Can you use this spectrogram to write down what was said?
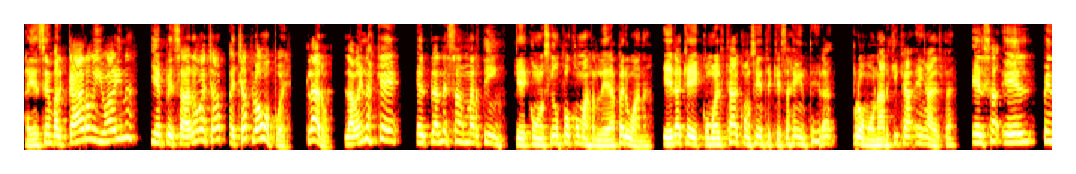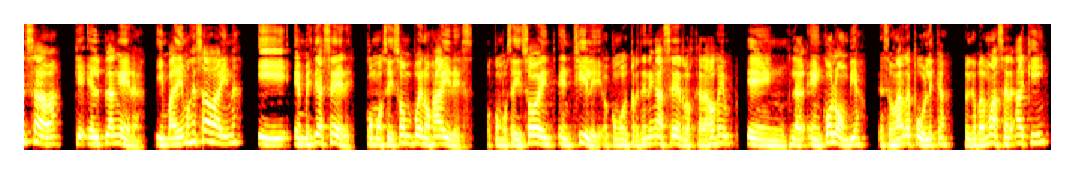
Ahí desembarcaron y vaina y empezaron a echar, a echar plomo, pues. Claro, la vaina es que El plan de San Martín, que conocía un poco más la realidad peruana, era que como él estaba consciente que esa gente era promonárquica en alta, él, él pensaba que el plan era invadimos esa vaina y en vez de hacer como se hizo en Buenos Aires o como se hizo en, Chile, o como pretenden hacer los carajos en, en, en Colombia, es una república, lo que podemos hacer aquí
